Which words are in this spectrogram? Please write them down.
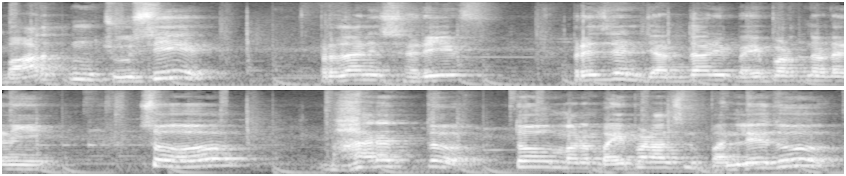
భారత్ను చూసి ప్రధాని షరీఫ్ ప్రెసిడెంట్ జర్దారి భయపడుతున్నాడని. సో భారత్తో మనం భయపడాల్సిన పని లేదు.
